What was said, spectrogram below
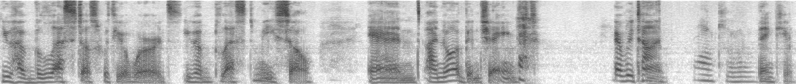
you have blessed us with your words. You have blessed me so, and I know I've been changed every time. Thank you. Thank you.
